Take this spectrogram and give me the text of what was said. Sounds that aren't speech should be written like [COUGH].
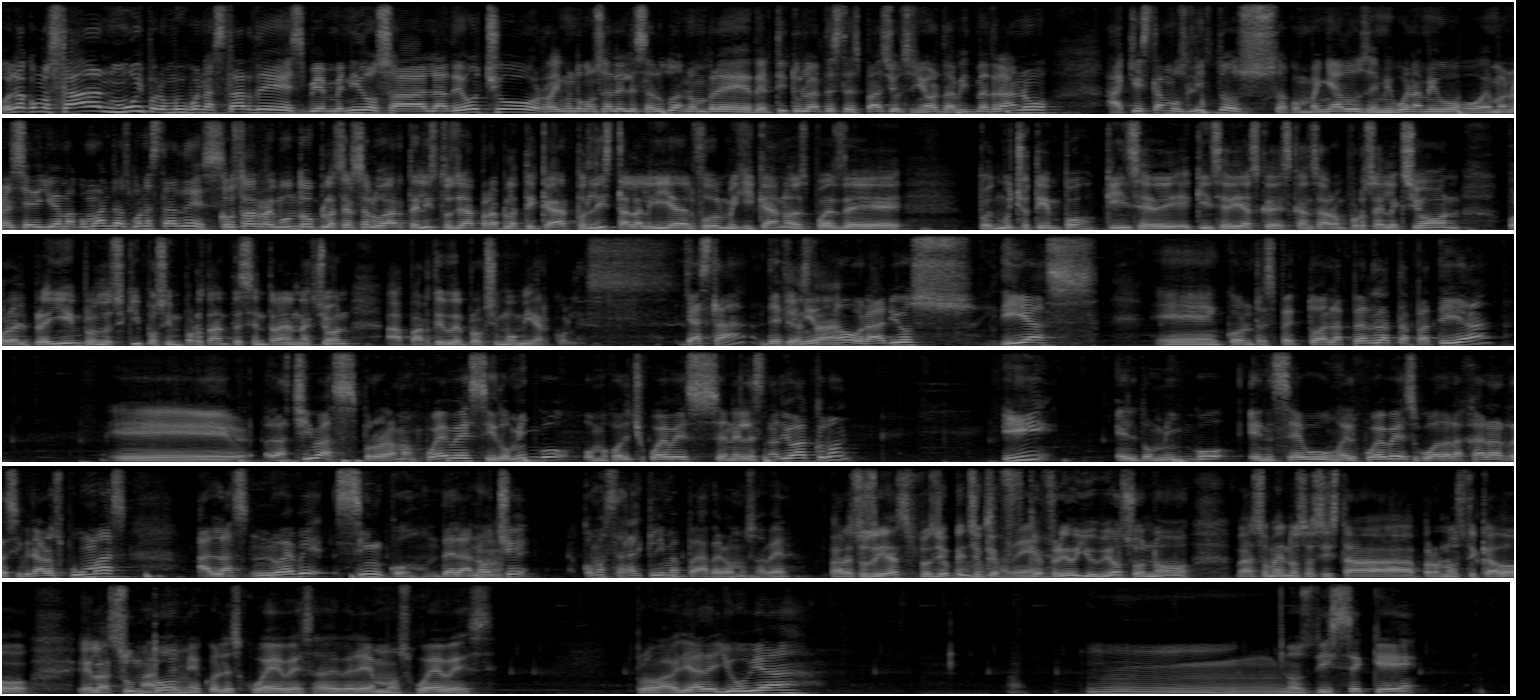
Hola, ¿cómo están? Muy, pero muy buenas tardes. Bienvenidos a la de 8. Raimundo González les saluda a nombre del titular de este espacio, el señor David Medrano. Aquí estamos listos, acompañados de mi buen amigo Emanuel Cedillo. Emma, ¿cómo andas? Buenas tardes. ¿Cómo estás, Raimundo? Un placer saludarte. Listos ya para platicar. Pues lista la liguilla del fútbol mexicano después de pues mucho tiempo, 15, 15 días que descansaron por selección, por el play-in, pues los equipos importantes entran en acción a partir del próximo miércoles. Ya está definido, ¿no? Horarios, días. Eh, con respecto a la Perla Tapatía, eh, las Chivas programan jueves y domingo, o mejor dicho, jueves en el Estadio Akron. Y el domingo en CEU, el jueves, Guadalajara recibirá a los Pumas a las 9.05 de la noche. ¿Cómo estará el clima? A ver, vamos a ver. Para esos días, pues yo pienso que, frío y lluvioso, ¿no? Más o menos así está pronosticado el asunto. Martes, miércoles, jueves, a ver, veremos, jueves. Probabilidad de lluvia. Mm, nos dice que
